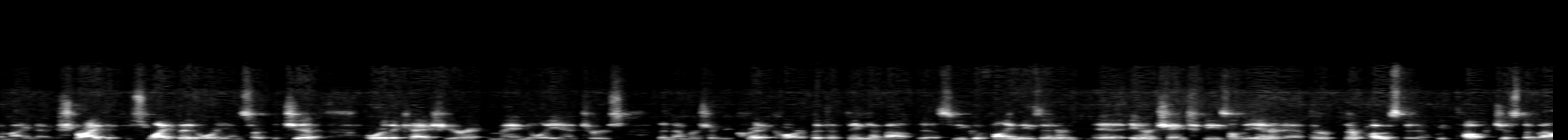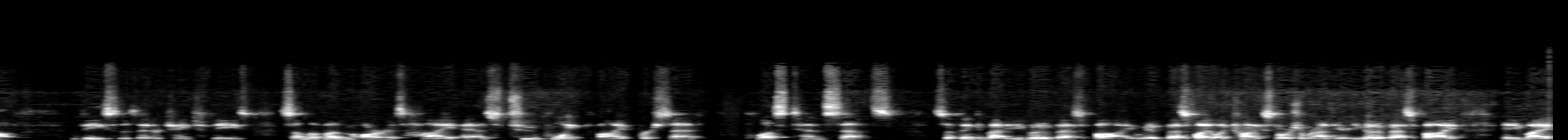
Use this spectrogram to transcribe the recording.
a magnetic stripe if you swipe it or you insert the chip, or the cashier manually enters the numbers of your credit card. But the thing about this, you can find these inter, uh, interchange fees on the internet. They're, they're posted. If we talk just about Visa's interchange fees, some of them are as high as 2.5% plus 10 cents. So think about it. You go to Best Buy. We have Best Buy electronic stores around here. You go to Best Buy and you buy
